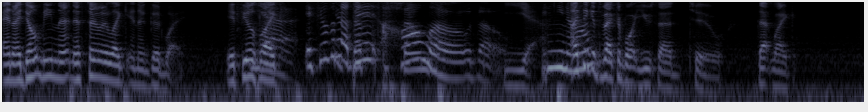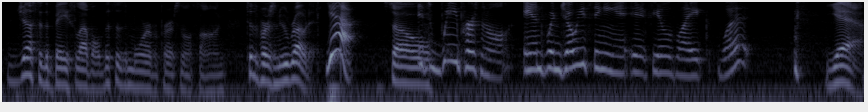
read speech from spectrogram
and I don't mean that necessarily like in a good way. It feels like it feels a Yeah, bit sounds- hollow though. Yeah. You know? I think it's back to what you said too. That like just at the base level, this is more of a personal song to the person who wrote it. Yeah, So it's way personal. And when Joey's singing it, it feels like what? yeah.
